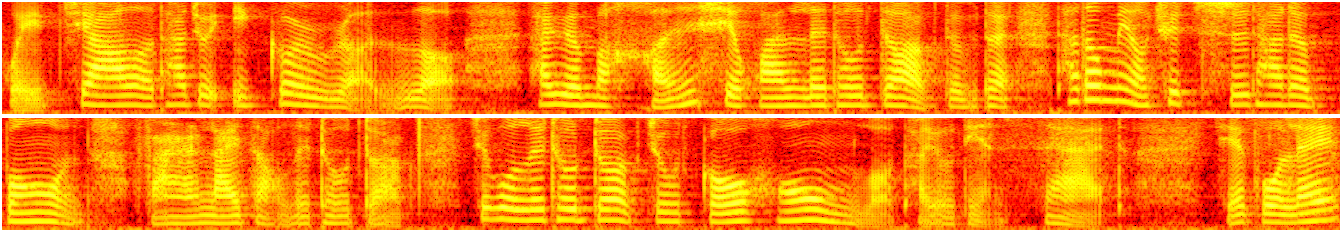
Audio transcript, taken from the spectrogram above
回家了，他就一个人了。他原本很喜欢 Little Dog，对不对？他都没有去吃他的 bone，反而来找 Little Dog。结果 Little Dog 就 go home 了，他有点 sad。结果嘞，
